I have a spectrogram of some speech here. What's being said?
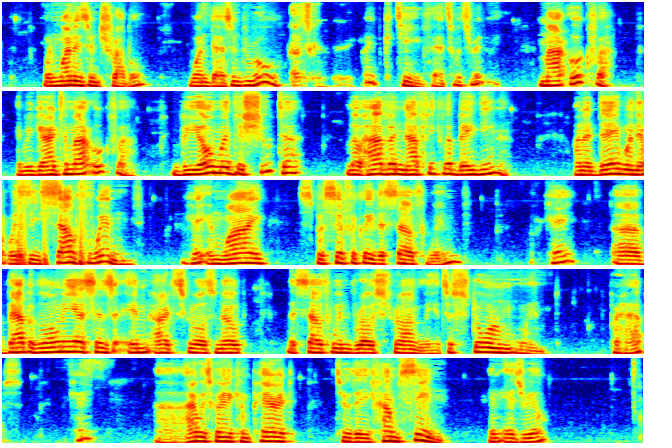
when one is in trouble, one doesn't rule. That's good. Right, Kativ, that's what's written. Mar Ukva, in regard to Mar Ukva, Bioma Deshuta Lohava Nafik Labedina, on a day when it was the south wind. Okay, and why specifically the south wind? Okay, uh, Babylonia says in ArtScrolls note, the south wind blows strongly. It's a storm wind, perhaps. Okay. Uh, I was going to compare it to the Hamsin in Israel.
